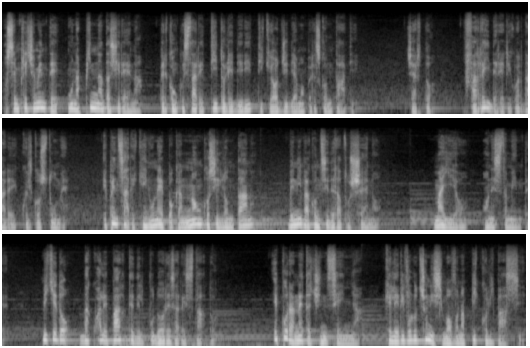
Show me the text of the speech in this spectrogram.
o semplicemente una pinna da sirena per conquistare titoli e diritti che oggi diamo per scontati. Certo, fa ridere riguardare quel costume e pensare che in un'epoca non così lontana veniva considerato osceno. Ma io, onestamente, mi chiedo da quale parte del pudore sarei stato. Eppure Annette ci insegna che le rivoluzioni si muovono a piccoli passi,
